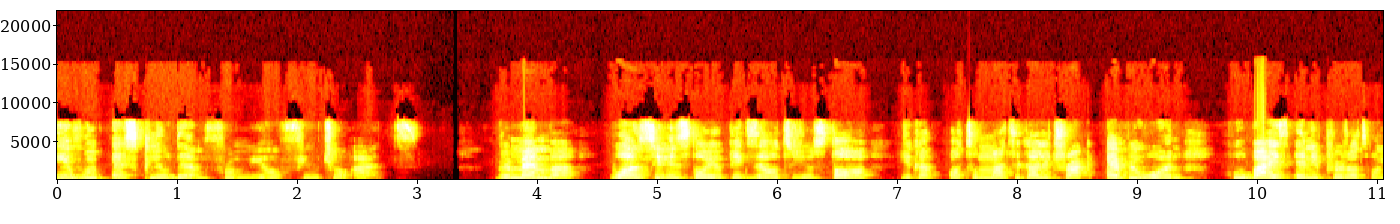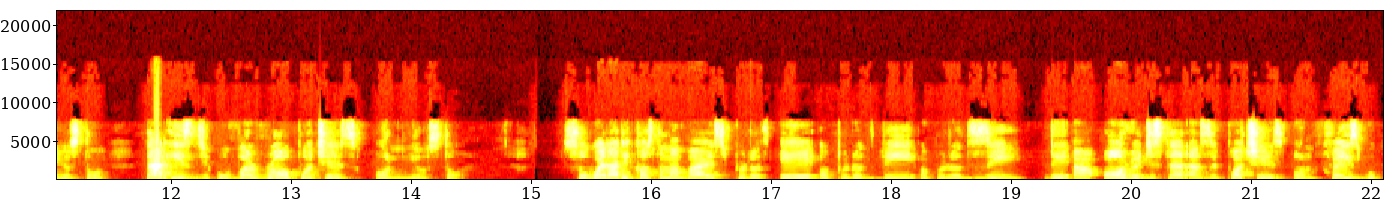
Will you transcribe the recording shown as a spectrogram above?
even exclude them from your future ads. Remember, once you install your pixel to your store, you can automatically track everyone who buys any product on your store. That is the overall purchase on your store. So whether the customer buys product A or product B or product Z, they are all registered as a purchase on Facebook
